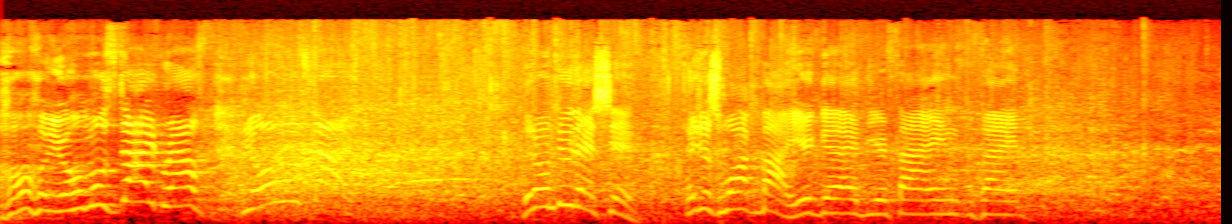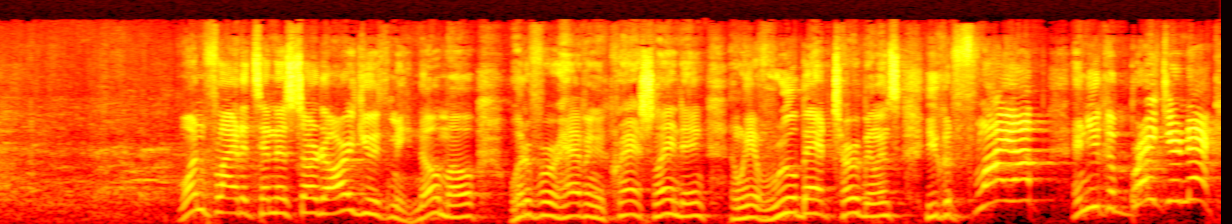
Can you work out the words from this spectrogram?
oh, you almost died, Ralph. You almost died. They don't do that shit. They just walk by. You're good. You're fine. You're fine. One flight attendant started to argue with me. No, Mo. What if we're having a crash landing and we have real bad turbulence? You could fly and you could break your neck.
